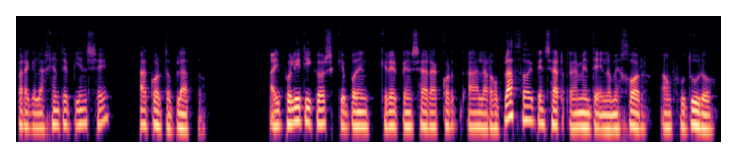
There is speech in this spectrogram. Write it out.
para que la gente piense a corto plazo. Hay políticos que pueden querer pensar a largo plazo y pensar realmente en lo mejor, a un futuro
